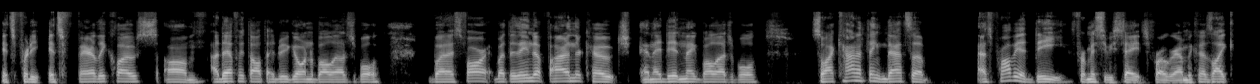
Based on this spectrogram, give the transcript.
it's pretty, it's fairly close. Um, I definitely thought they'd be going to bowl eligible, but as far, but they ended up firing their coach and they didn't make bowl eligible. So I kind of think that's a, that's probably a D for Mississippi State's program because like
